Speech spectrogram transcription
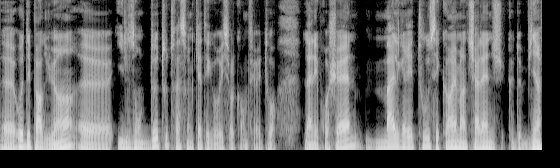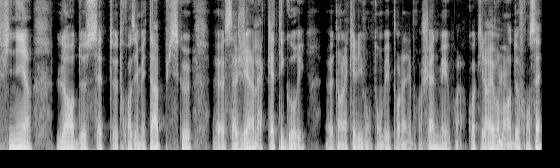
au départ du 1, ils ont de toute façon une catégorie sur le Corn Ferry Tour l'année prochaine malgré tout, c'est quand même un challenge que de bien finir lors de cette troisième étape, puisque euh, ça gère la catégorie euh, dans laquelle ils vont tomber pour l'année prochaine. Mais voilà, quoi qu'il arrive, on aura deux Français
